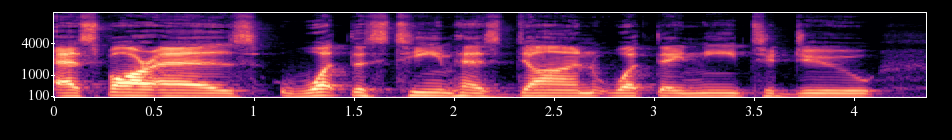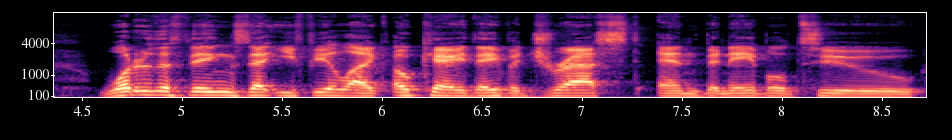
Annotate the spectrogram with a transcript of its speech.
as far as what this team has done, what they need to do, what are the things that you feel like okay they've addressed and been able to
